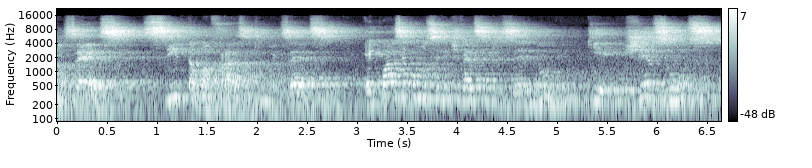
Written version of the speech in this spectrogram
Moisés, cita uma frase de Moisés, é quase como se ele estivesse dizendo que Jesus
